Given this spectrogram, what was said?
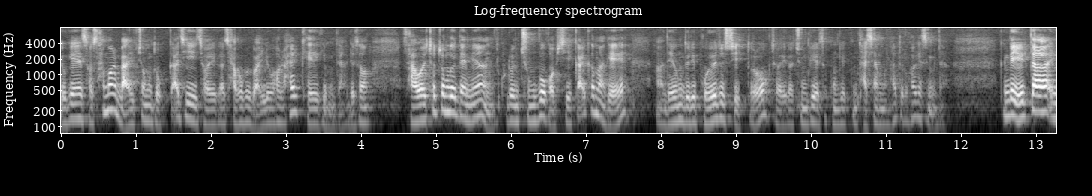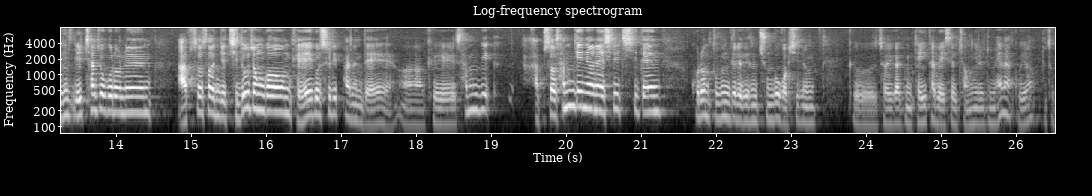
요게에서 3월 말 정도까지 저희가 작업을 완료를 할 계획입니다. 그래서 4월 초 정도 되면 그런 중복 없이 깔끔하게 아, 내용들이 보여줄 수 있도록 저희가 준비해서 공개 좀 다시 한번 하도록 하겠습니다. 근데 일단 1차적으로는 앞서서 이제 지도 점검 계획을 수립하는데 어, 그 3기, 앞서 3개년에 실시된 그런 부분들에 대해서는 중복 없이 좀 그 저희가 좀 데이터베이스를 정리를 좀 해놨고요. 그래서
